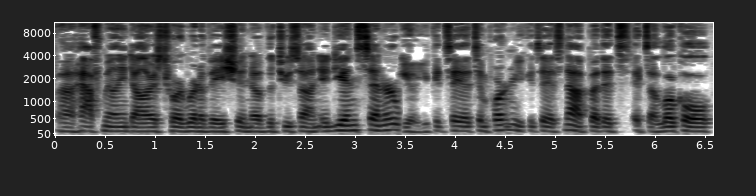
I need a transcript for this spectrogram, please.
a half million dollars toward renovation of the Tucson Indian Center. You know, you could say it's important, you could say it's not, but it's it's a local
